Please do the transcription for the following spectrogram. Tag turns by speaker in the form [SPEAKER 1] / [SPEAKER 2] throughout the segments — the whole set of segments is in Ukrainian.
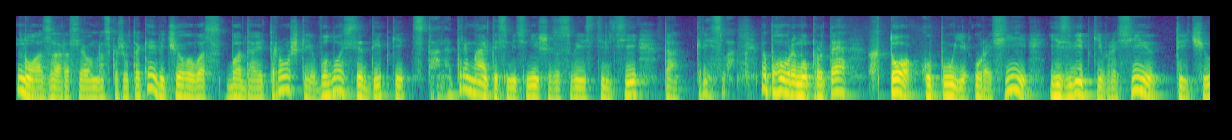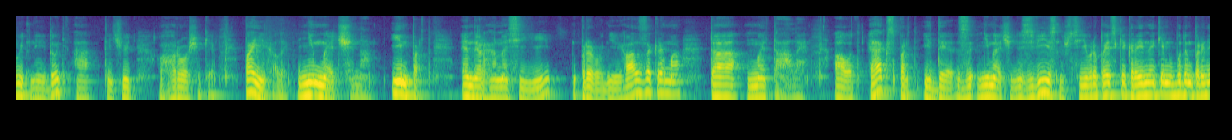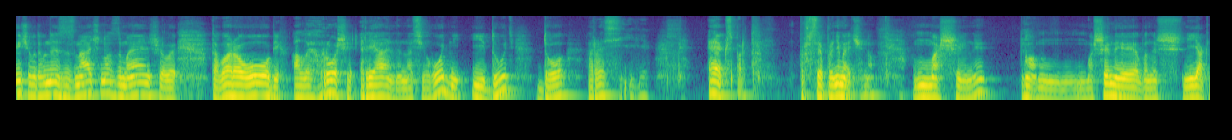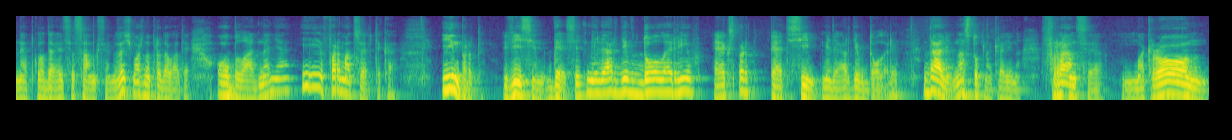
[SPEAKER 1] Ну а зараз я вам розкажу таке, від чого вас бодай трошки волосся дибки стане. Тримайтесь міцніше за свої стільці та крісла. Ми поговоримо про те, хто купує у Росії і звідки в Росію течуть, не йдуть, а течуть грошики. Поїхали. Німеччина. Імпорт енергоносії, природній газ, зокрема, та метали. А от експорт іде з Німеччини. Звісно ж, ці європейські країни, які ми будемо перелічувати, вони значно зменшили товарообіг, але гроші реально на сьогодні йдуть до Росії. Експорт. Все про Німеччину. Машини. Ну, машини вони ж ніяк не обкладаються санкціями. Значить, можна продавати обладнання і фармацевтика. Імпорт 8-10 мільярдів доларів, експорт 5-7 мільярдів доларів. Далі наступна країна Франція, Макрон,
